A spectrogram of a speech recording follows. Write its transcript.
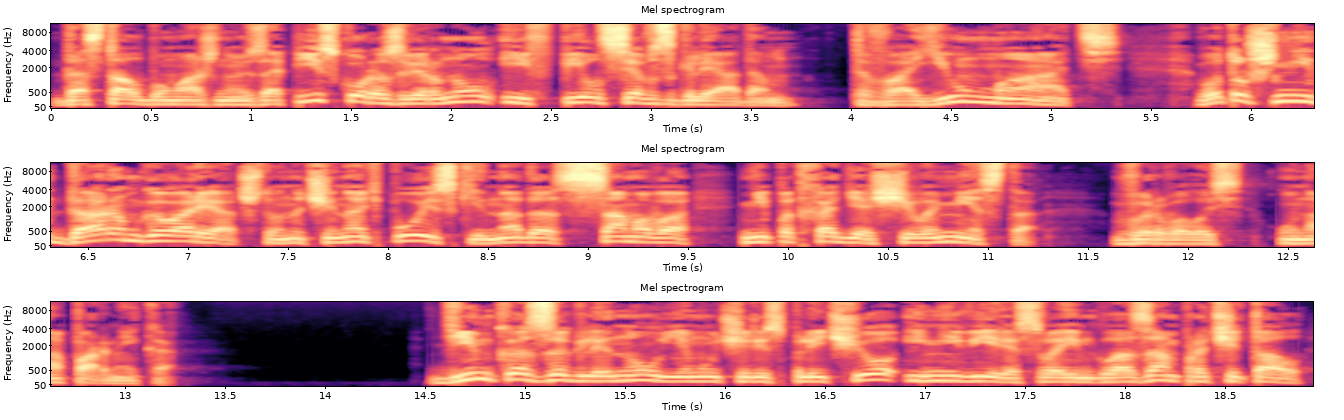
достал бумажную записку, развернул и впился взглядом. «Твою мать!» Вот уж недаром говорят, что начинать поиски надо с самого неподходящего места — вырвалось у напарника. Димка заглянул ему через плечо и, не веря своим глазам, прочитал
